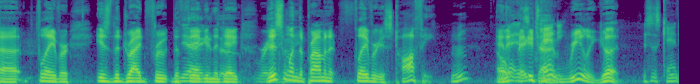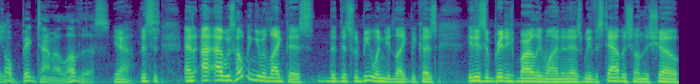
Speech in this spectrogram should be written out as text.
uh, flavor is the dried fruit, the Yeah, fig, and the the date. This one, the prominent flavor is toffee, and Oh, it- it's it's candy. really good. this is candy. oh, big time. I love this. Yeah, this is, and I, I was hoping you would like this. That this would be one you'd like because it is a British barley wine, and as we've established on the show,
